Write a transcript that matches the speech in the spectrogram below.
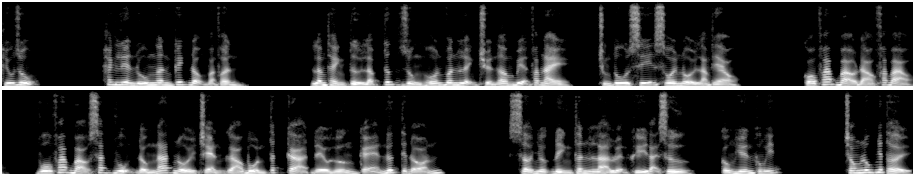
Hữu dụng. Hách liên u ngân kích động vạn phần. Lâm Thành Tử lập tức dùng hỗn vân lệnh truyền âm biện pháp này, chúng tu sĩ sôi nổi làm theo. Có pháp bảo đào pháp bảo, vô pháp bảo sắt vụn đồng nát nổi chén gáo buồn tất cả đều hướng kẽ nước tiếp đón. Sở nhược đình thân là luyện khí đại sư, cống hiến không ít. Trong lúc nhất thời,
